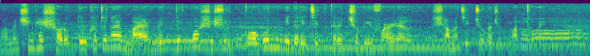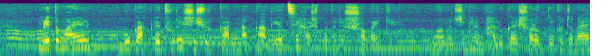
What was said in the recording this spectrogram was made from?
ময়মনসিংহের সড়ক দুর্ঘটনায় মায়ের মৃত্যুর পর শিশুর গগন বিদারী চিৎকারের ছবি ভাইরাল সামাজিক যোগাযোগ মাধ্যমে। মৃত মায়ের বুক আঁকড়ে ধরে শিশুর কান্না কাঁদিয়েছে হাসপাতালের সবাইকে। ময়মনসিংহের ভালুকায় সড়ক দুর্ঘটনায়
